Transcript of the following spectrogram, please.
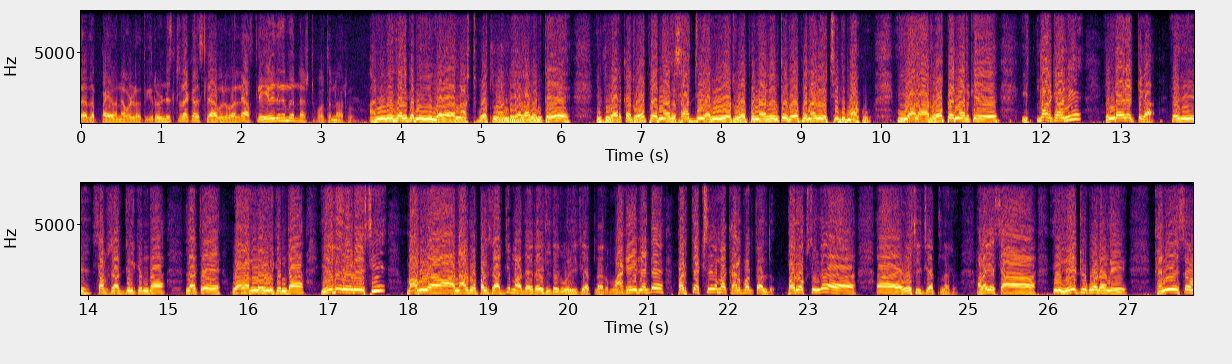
తర్వాత పై ఉన్న వాళ్ళు రెండు రకాల స్లాబుల వల్ల అసలు ఏ విధంగా మీరు నష్టపోతున్నారు? అన్ని విధాలుగా మేము ఇలా నష్టపోతున్నాం అండి ఎలాగంటే ఇది వరకు రూపాయిన్నర ఛార్జీ అన్ని రూపాయిన్నర అంటే రూపాయిన్నర వచ్చింది మాకు. ఇవాళ రూపాయిన్నరకి ఇస్తున్నారు కానీ ఇండైరెక్ట్గా ఏది సబ్ ఛార్జీల కింద లేకపోతే ఓవర్లోడ్ల కింద ఏదో రూపాయలు వేసి మామూలు నాలుగు రూపాయల ఛార్జీ మా దగ్గర రైతుల దగ్గర వసూలు చేస్తున్నారు. మాకేంటంటే ప్రత్యక్షంగా మాకు కనపడతాదు పరోక్షంగా వసూలు చేస్తున్నారు. అలాగే ఈ రేట్లు కూడాని కనీసం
